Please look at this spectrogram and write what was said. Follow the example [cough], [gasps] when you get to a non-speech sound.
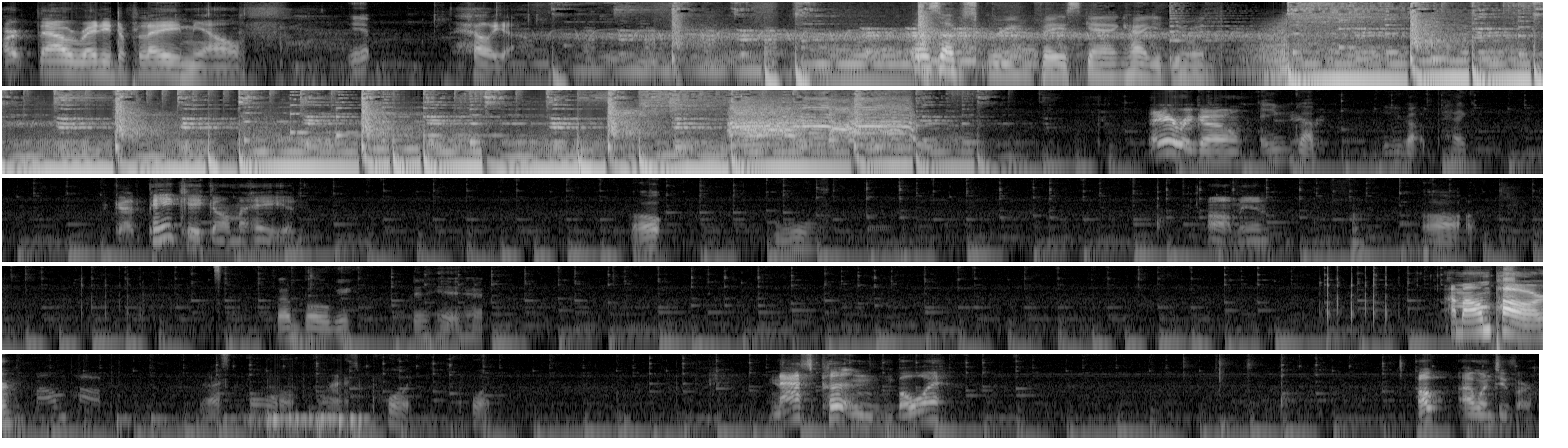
Art thou ready to play, Meowth? Yep. Hell yeah. What's up, Scream Face Gang? How you doing? There we go. You got, you got peg. Got a pancake on my head. Oh. Oh man. Oh. That bogey. Didn't hit him. I'm on par. Nice point. Nice point. Point. Nice putting, boy. Oh, I went too far.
